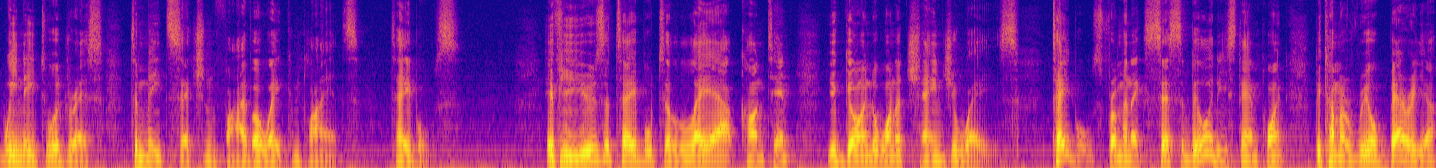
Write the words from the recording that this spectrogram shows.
we need to address to meet Section 508 compliance, tables. If you use a table to lay out content, you're going to want to change your ways. Tables, from an accessibility standpoint, become a real barrier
